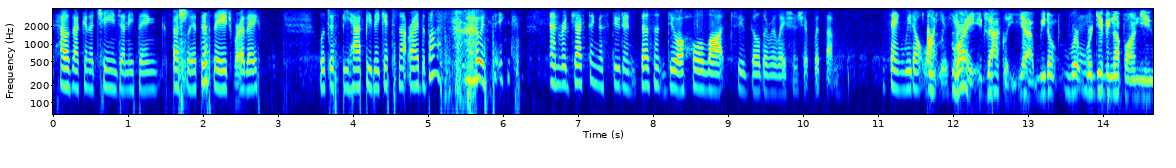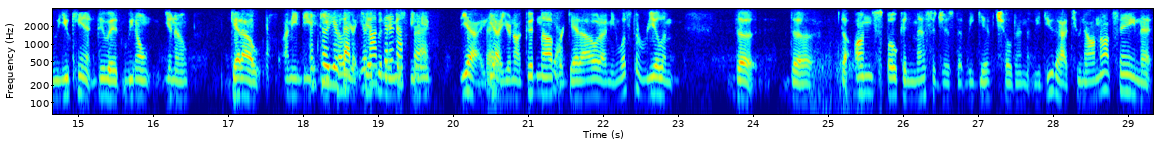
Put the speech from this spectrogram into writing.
How's that going to change anything, especially at this age where they will just be happy they get to not ride the bus. I would think. And rejecting a student doesn't do a whole lot to build a relationship with them. Saying we don't want you here. Right, exactly. Yeah, we don't. We're Right. we're giving up on you. You can't do it. We don't. You know, get out. I mean, do you, Until do you you're tell better. your You're kid not when good they misbehave? Yeah, yeah, you're not good enough, Yeah. or get out. I mean, what's the real, im- the the the unspoken messages that we give children that we do that to? Now, I'm not saying that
